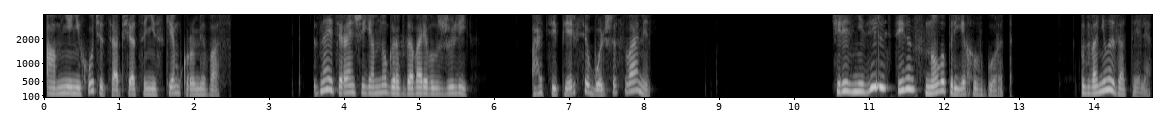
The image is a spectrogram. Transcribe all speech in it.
а мне не хочется общаться ни с кем, кроме вас. Знаете, раньше я много разговаривал с Жюли, а теперь все больше с вами. Через неделю Стивен снова приехал в город. Позвонил из отеля.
